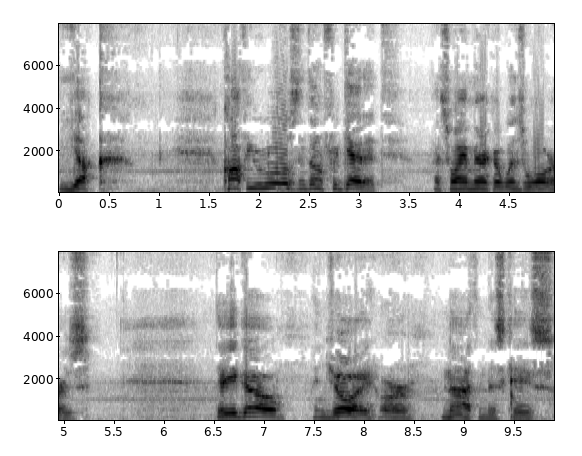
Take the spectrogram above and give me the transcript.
Yuck. Coffee rules and don't forget it. That's why America wins wars. There you go. Enjoy, or not in this case.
